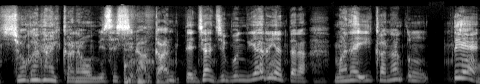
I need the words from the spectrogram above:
しょうがないからお店しなあかんってじゃあ自分でやるんやったらまだいいかなと思って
